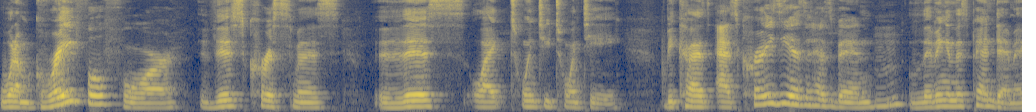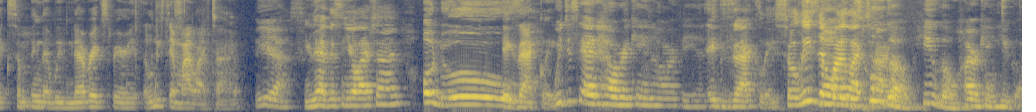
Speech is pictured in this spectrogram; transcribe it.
what I'm grateful for this Christmas, this like 2020. Because as crazy as it has been living in this pandemic, something that we've never experienced, at least in my lifetime. Yes. You had this in your lifetime? Oh no. Exactly. We just had Hurricane Harvey. Exactly. So at least in my lifetime. Hugo. Hugo. Hurricane Hugo.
